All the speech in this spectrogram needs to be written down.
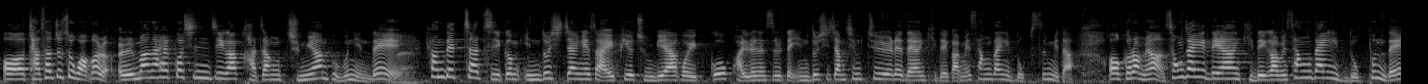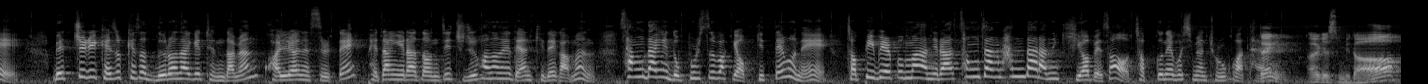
어, 자사주 소각을 얼마나 할 것인지가 가장 중요한 부분인데 네. 현대차 지금 인도 시장에서 IPO 준비하고 있고 관련했을 때 인도 시장 침투율에 대한 기대감이 상당히 높습니다. 어, 그러면 성장에 대한 기대감이 상당히 높은데 매출이 계속해서 늘어나게 된다면 관련했을 때 배당이라든지 주주 환원에 대한 기대감은 상당히 높을 수밖에 없기 때문에 저 PBR뿐만 아니라 성장을 한다라는 기업에서 접근해 보시면 좋을 것 같아요. 땡! 알겠습니다.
